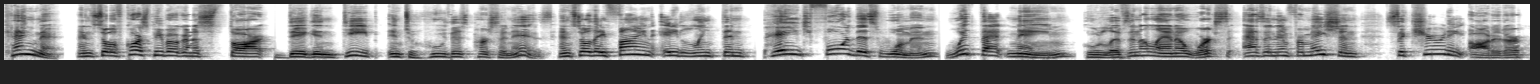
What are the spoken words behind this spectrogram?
Kengne. And so, of course, people are going to start digging deep into who this person is. And so they find a LinkedIn page for this woman with that name who lives in Atlanta, works as an information security auditor,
